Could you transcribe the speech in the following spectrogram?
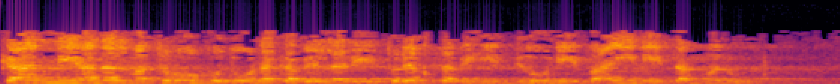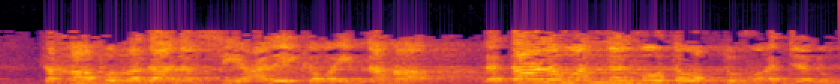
كأني أنا المتروك دونك بالذي ترقت به دوني فعيني تهمل تخاف الردى نفسي عليك وإنها لتعلم أن الموت وقت مؤجل.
